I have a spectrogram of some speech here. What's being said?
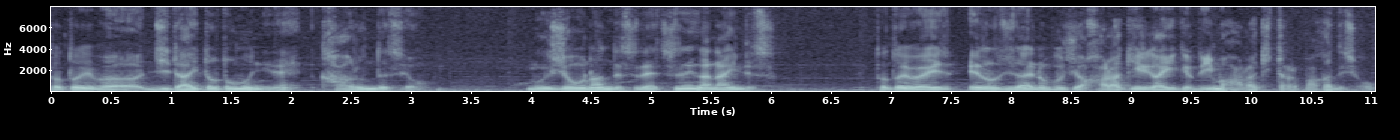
例えば時代とともにね変わるんですよ。無常なんですね。常がないんです例えば江戸時代の武士は腹切りがいいけど今腹切ったらバカでしょ？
